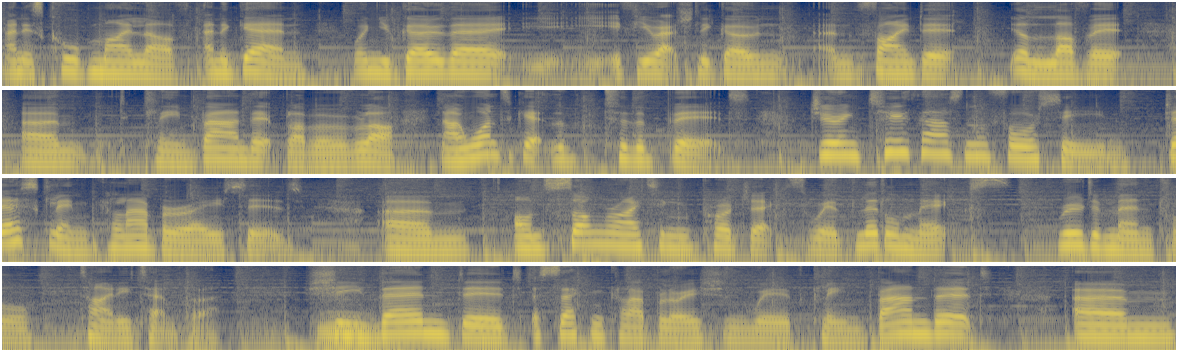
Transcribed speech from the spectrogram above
and it's called My Love. And again, when you go there, if you actually go and, and find it, you'll love it. Um, Clean Bandit, blah blah blah blah. Now I want to get the, to the bit. During 2014, Jess Glynne collaborated um, on songwriting projects with Little Mix, Rudimental, Tinie Tempah. She then did a second collaboration with Clean Bandit. Um,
